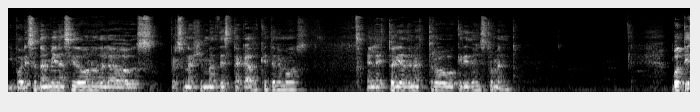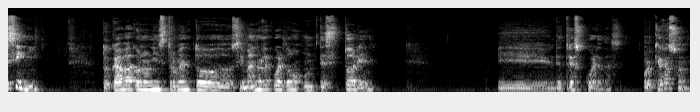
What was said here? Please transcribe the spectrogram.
Y por eso también ha sido uno de los personajes más destacados que tenemos en la historia de nuestro querido instrumento. Bottesini tocaba con un instrumento, si mal no recuerdo, un testore eh, de tres cuerdas. ¿Por qué razón?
